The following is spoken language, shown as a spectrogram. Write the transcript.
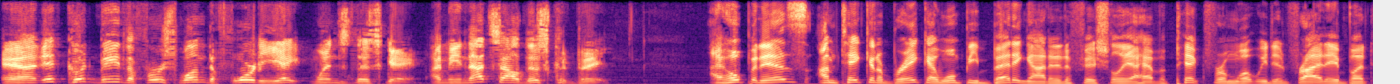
and it could be the first one to 48 wins this game. I mean, that's how this could be. I hope it is. I'm taking a break. I won't be betting on it officially. I have a pick from what we did Friday, but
